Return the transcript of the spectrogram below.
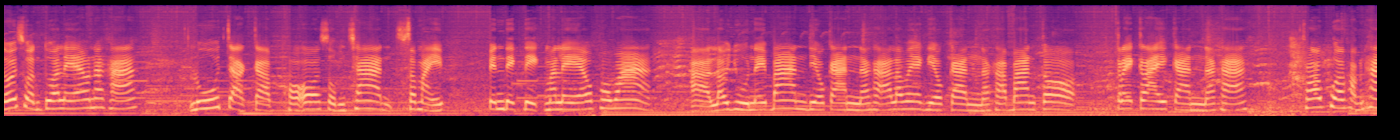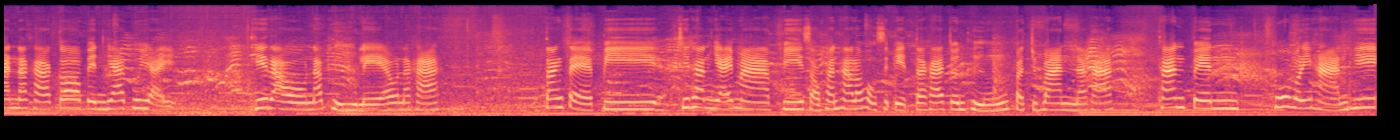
โดยส่วนตัวแล้วนะคะ รู้จักกับพอสมชาติสมัยเป็นเด็กๆมาแล้ว เพราะว่าอ่าเราอยู่ในบ้านเดียวกันนะคะละแวกเดียวกันนะคะ บ้านก็ ใกล้ ๆกันนะคะ ครอบครัวของท่านนะคะก็เป็นญาติผู้ใหญ่ที่เรานับถืออยู่แล้วนะคะ ตั้งแต่ปีที่ท่านย้ายมาปี 2561 นะคะ จนถึงปัจจุบันนะคะ ท่านเป็นผู้บริหารที่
